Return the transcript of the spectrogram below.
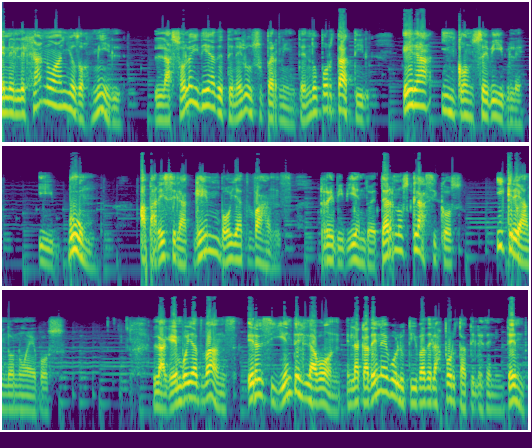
En el lejano año 2000, la sola idea de tener un Super Nintendo portátil era inconcebible. Y ¡boom! Aparece la Game Boy Advance, reviviendo eternos clásicos y creando nuevos. La Game Boy Advance era el siguiente eslabón en la cadena evolutiva de las portátiles de Nintendo.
